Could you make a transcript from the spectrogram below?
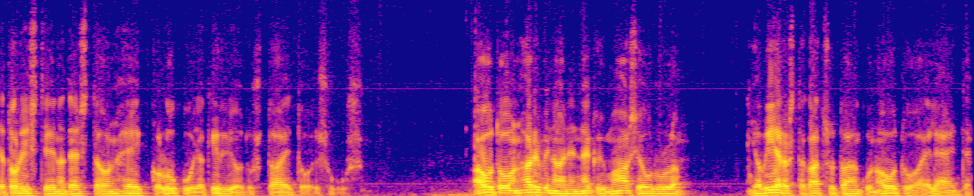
ja todisteena tästä on heikko luku- ja kirjoitustaitoisuus. Auto on harvinainen näky maaseudulla, ja vierasta katsotaan kuin outoa eläintä.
